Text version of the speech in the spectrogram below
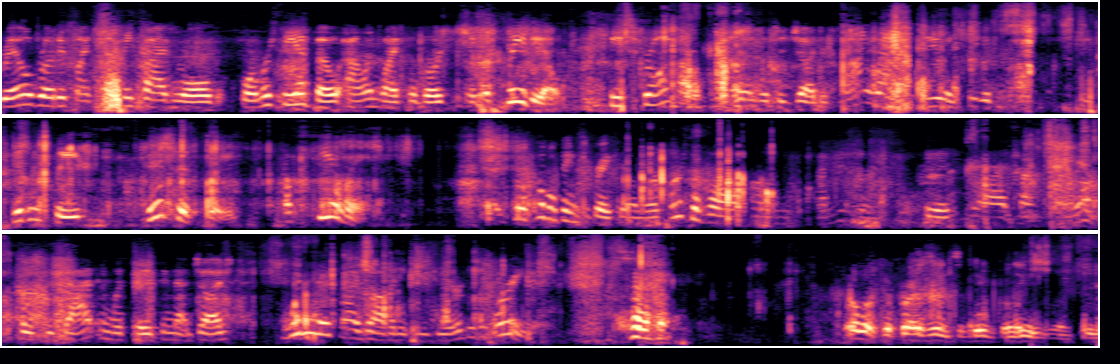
railroaded my 75 year old former CFO, Allen Weisselberg, to take a plea deal. He strongly in which a judge is not allowed to do, and he was he didn't plead viciously appealing. So a couple things to break down there. First of all, um, I'm just if uh, my client posted that and was facing that judge wouldn't make my job any easier. Does it worry you? Well, look, the president's a big believer in free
